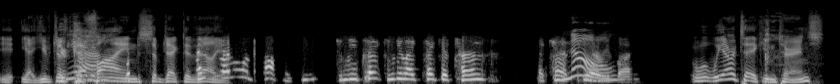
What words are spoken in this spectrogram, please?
Y- Yeah, you've just Yeah. defined subjective I- value. Everyone's talking. Can you- Can you take? Can you like take your turns? I can't No. see everybody. Well, we are taking turns.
